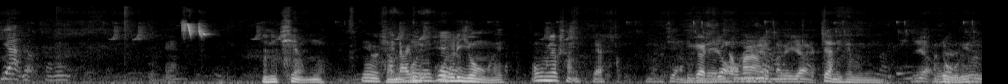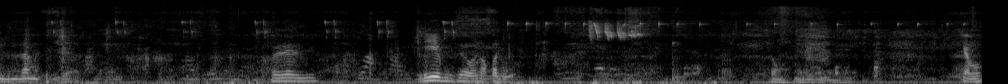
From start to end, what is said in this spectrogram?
Dạ. Được. nó chèn rồi nhưng mà nó đánh có đi. dùng đấy. Ông nhóc sẵn kìa thì cái này nó mà chèn đi xem đủ đi. Đi rồi nó có đủ. Chào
